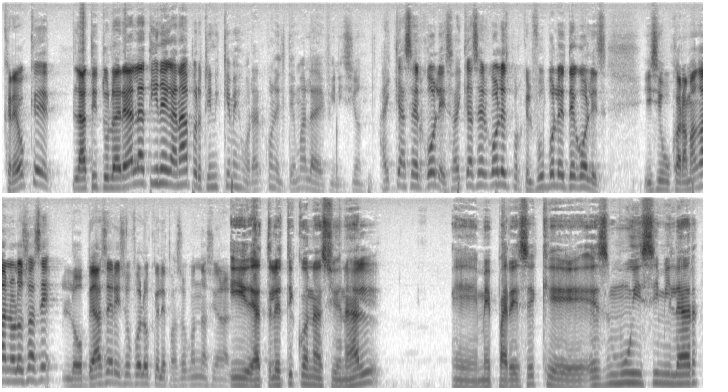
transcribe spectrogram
creo que la titularidad la tiene ganada, pero tiene que mejorar con el tema de la definición. Hay que hacer goles, hay que hacer goles porque el fútbol es de goles. Y si Bucaramanga no los hace, los ve a hacer y eso fue lo que le pasó con Nacional. Y de Atlético Nacional, eh, me parece que es muy similar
